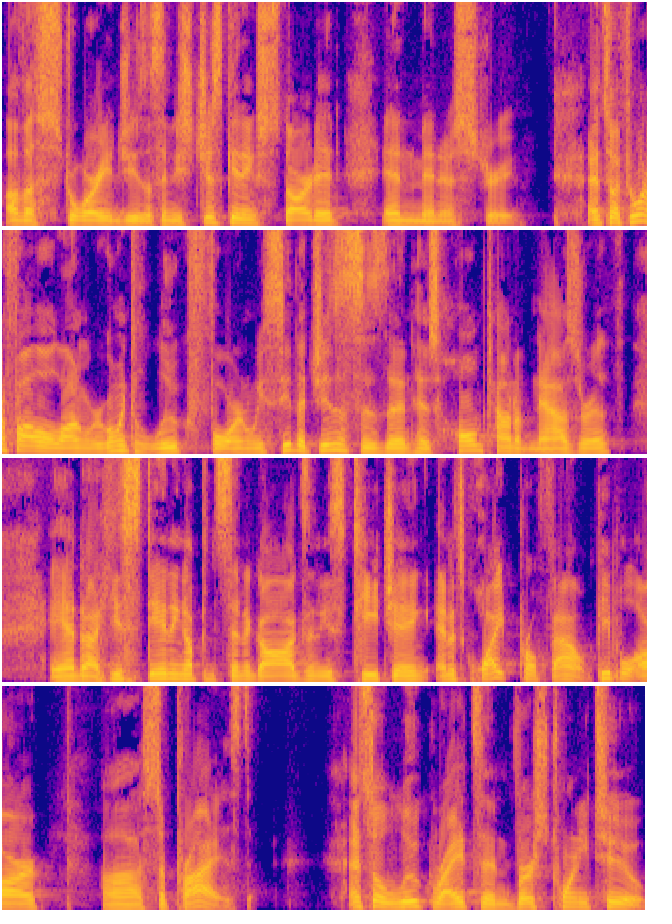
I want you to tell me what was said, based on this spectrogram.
of a story in Jesus, and he's just getting started in ministry. And so, if you want to follow along, we're going to Luke 4, and we see that Jesus is in his hometown of Nazareth, and uh, he's standing up in synagogues and he's teaching, and it's quite profound. People are uh, surprised. And so, Luke writes in verse 22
